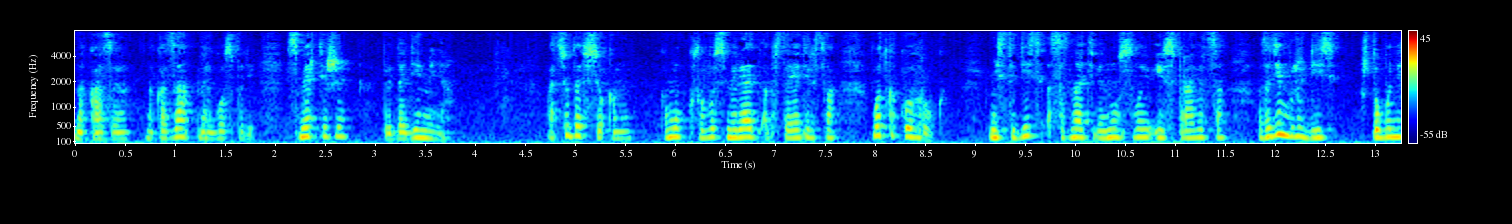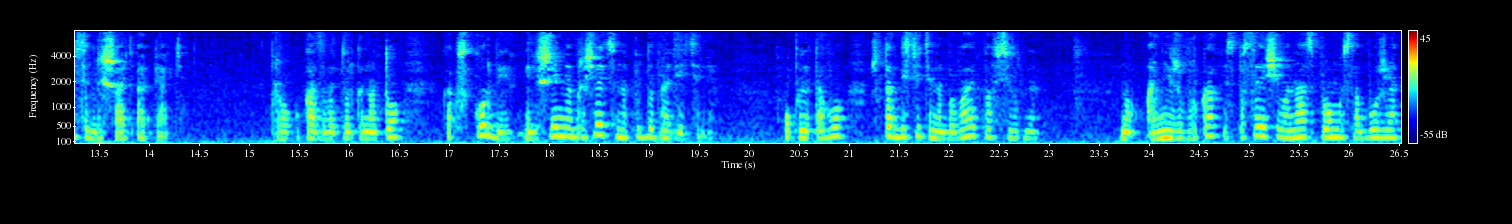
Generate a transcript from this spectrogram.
Наказывая, наказа меня, Господи, смерти же предади меня. Отсюда все кому, кому, кто смиряет обстоятельства, вот какой урок. Не стыдись осознать вину свою и исправиться, а затем блюдись, чтобы не согрешать опять. Пророк указывает только на то, как в скорби и лишении обращаются на путь добродетели. Опыт того, что так действительно бывает повсюдно – но они же в руках и спасающего нас промысла Божья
